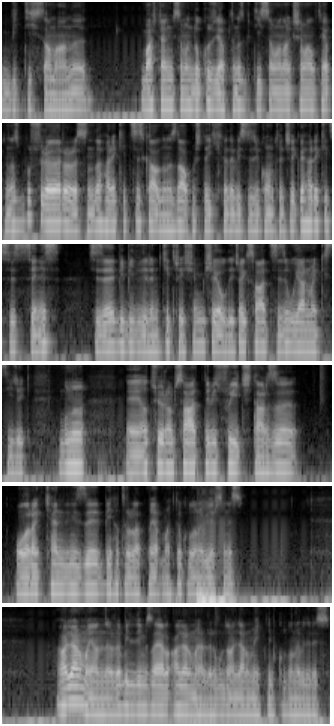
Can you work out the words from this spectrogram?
bitiş zamanı başlangıç zamanı 9 yaptınız, bitiş zamanı akşam 6 yaptınız. Bu süreler arasında hareketsiz kaldığınızda 60 dakikada bir sizi kontrol edecek ve hareketsizseniz size bir bildirim, titreşim bir şey olacak. Saat sizi uyarmak isteyecek. Bunu e, atıyorum saatte bir su iç tarzı olarak kendinize bir hatırlatma yapmakta kullanabilirsiniz. Alarm ayarları, bildiğimiz ayar, alarm ayarları. Buradan alarm ekleyip kullanabiliriz.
